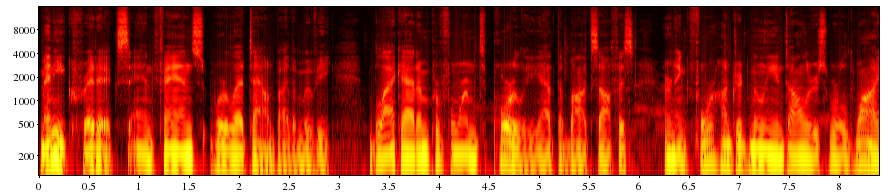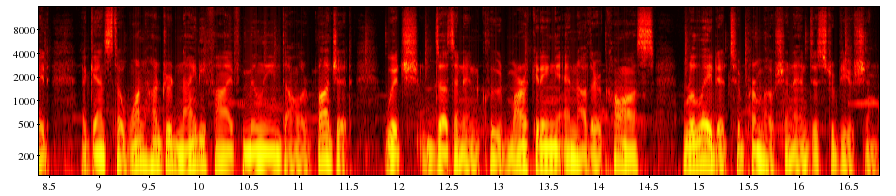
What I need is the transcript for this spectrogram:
many critics and fans were let down by the movie. Black Adam performed poorly at the box office, earning $400 million worldwide against a $195 million budget, which doesn't include marketing and other costs related to promotion and distribution.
